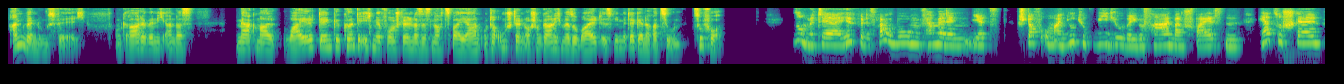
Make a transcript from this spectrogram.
anwendungsfähig? Und gerade wenn ich an das Merkmal wild denke, könnte ich mir vorstellen, dass es nach zwei Jahren unter Umständen auch schon gar nicht mehr so wild ist wie mit der Generation zuvor. So, mit der Hilfe des Fragebogens haben wir denn jetzt Stoff, um ein YouTube-Video über die Gefahren beim Speisen herzustellen.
